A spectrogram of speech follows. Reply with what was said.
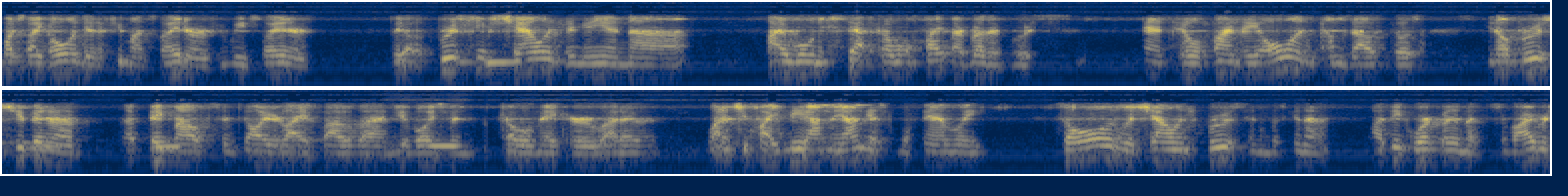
much like Owen did a few months later, a few weeks later. Bruce keeps challenging me, and uh, I won't accept. I won't fight my brother Bruce until finally Owen comes out and goes, you know, Bruce, you've been a, a big mouth since all your life, blah blah blah, and you've always been a troublemaker or whatever. Why don't you fight me? I'm the youngest in the family. So Owen would challenge Bruce and was gonna, I think, work with him at Survivor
